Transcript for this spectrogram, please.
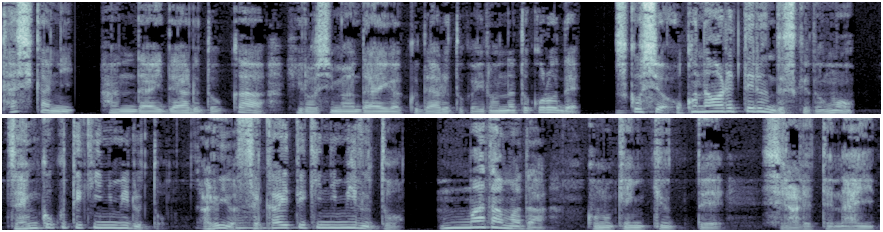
確かに阪大であるとか、広島大学であるとか、いろんなところで少しは行われてるんですけども、全国的に見ると、あるいは世界的に見ると、まだまだこの研究って知られてない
